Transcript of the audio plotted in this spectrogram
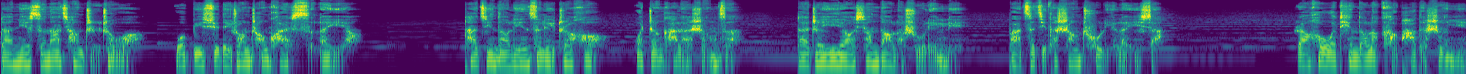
丹尼斯拿枪指着我，我必须得装成快死了一样。他进到林子里之后，我挣开了绳子，带着医药箱到了树林里，把自己的伤处理了一下。然后我听到了可怕的声音，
